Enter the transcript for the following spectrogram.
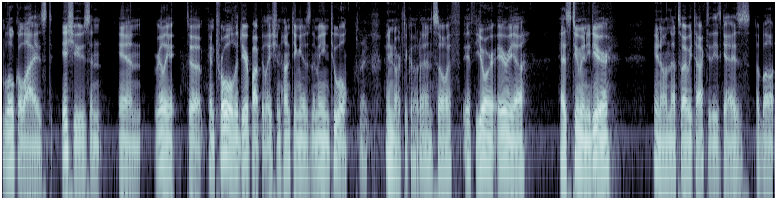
localized issues and and really to control the deer population, hunting is the main tool Right. in North Dakota. And so if if your area has too many deer, you know, and that's why we talk to these guys about,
